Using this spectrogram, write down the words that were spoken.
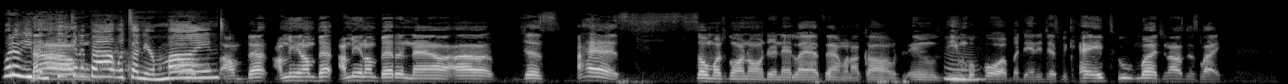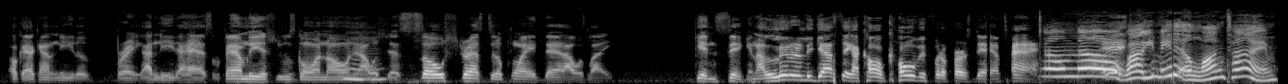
What have you been Nah, thinking I'm, about? What's on your I'm, mind? I'm bet. I mean, I'm bet. I mean, I'm better now. I just I had so much going on during that last time when I called. and It was even Mm. before, but then it just became too much, and I was just like, okay, I kind of need a break. I need. I had some family issues going on, and I was Mm. just so stressed to the point that I was like getting sick, and I literally got sick. I called COVID for the first damn time. Oh no. Wow, you made it a long time.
